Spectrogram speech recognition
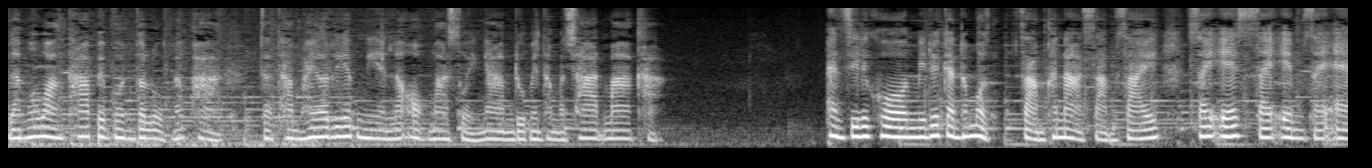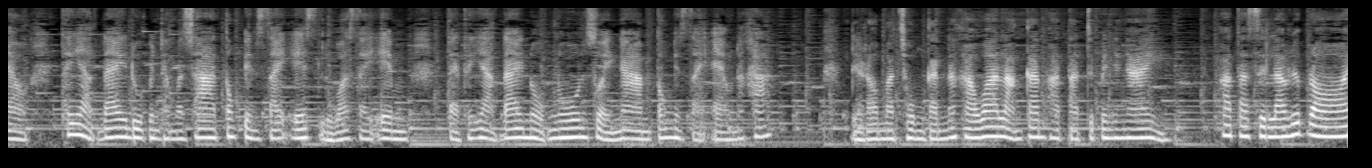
และเมื่อวางทาไปบนกระโหลกหน้าผากจะทำให้เรียบเนียนและออกมาสวยงามดูเป็นธรรมชาติมากค่ะ แผ่นซิลิโคนมีด้วยกันทั้งหมด 3 ขนาด 3 ไซส์ ไซส์ S ไซส์ M ไซส์ L ถ้าอยากได้ดูเป็นธรรมชาติต้องเป็นไซส์ S หรือว่าไซส์ M แต่ถ้าอยากได้โหนกนูนสวยงามต้องเป็นไซส์ L นะคะ ดี๋ยวเรามาชมกันนะคะว่าหลังการผ่าตัดจะเป็นยังไง ผ่าตัดเสร็จแล้วเรียบร้อย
